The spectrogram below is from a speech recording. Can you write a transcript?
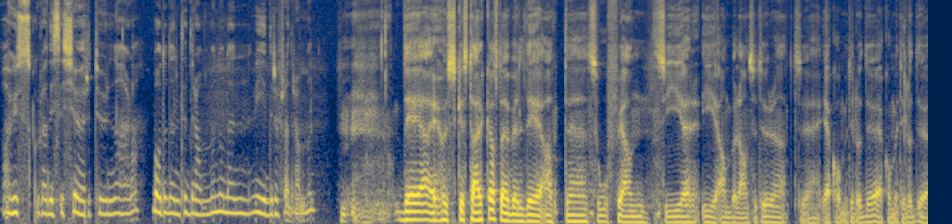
Hva husker du av disse kjøreturene her, da? Både den til Drammen og den videre fra Drammen? Det jeg husker sterkest, er vel det at eh, Sofian sier i ambulanseturen at eh, 'jeg kommer til å dø, jeg kommer til å dø'.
